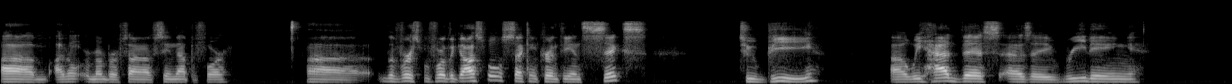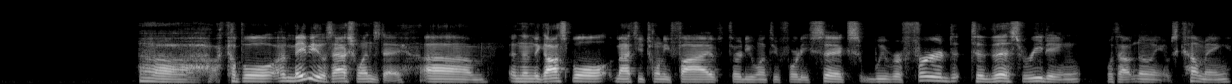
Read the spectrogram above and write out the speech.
Um, I don't remember if I've seen that before. Uh, the verse before the gospel, 2 Corinthians 6, to be. Uh, we had this as a reading uh, a couple, uh, maybe it was Ash Wednesday. Um, and then the gospel, Matthew 25, 31 through 46, we referred to this reading without knowing it was coming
